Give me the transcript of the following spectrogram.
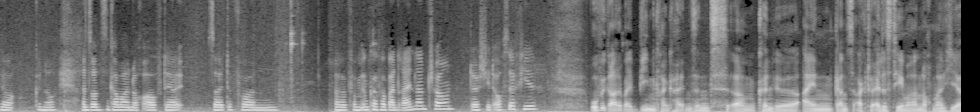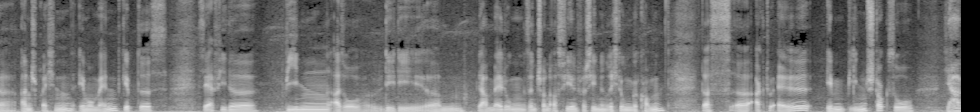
Ja, genau. Ansonsten kann man noch auf der Seite von äh, vom Imkerverband Rheinland schauen. Da steht auch sehr viel. Wo wir gerade bei Bienenkrankheiten sind, ähm, können wir ein ganz aktuelles Thema nochmal hier ansprechen. Im Moment gibt es sehr viele Bienen, also die, die ähm, ja, Meldungen sind schon aus vielen verschiedenen Richtungen gekommen, dass äh, aktuell im Bienenstock so ja,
